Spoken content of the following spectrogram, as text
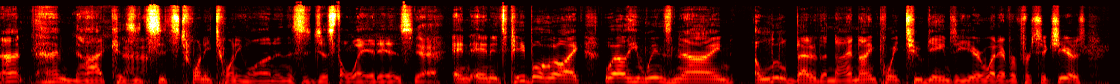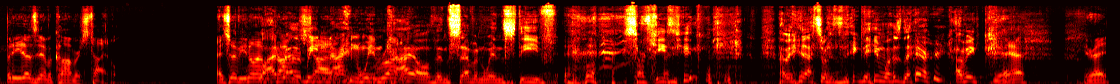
I'm, I'm not because it's it's 2021 and this is just the way it is. Yeah. and and it's people who are like, well, he wins nine, a little better than nine, 9.2 games a year, whatever, for six years, but he doesn't have a conference title. And so if you don't Well, have I'd rather conference be nine win run him. Kyle than seven win Steve Sarkisian. I mean, that's what his nickname was there. I mean, Yeah, you're right.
